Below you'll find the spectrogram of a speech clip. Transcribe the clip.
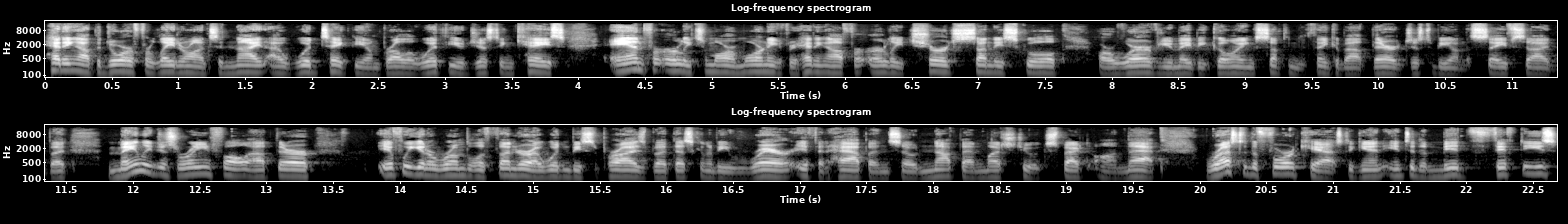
Heading out the door for later on tonight, I would take the umbrella with you just in case. And for early tomorrow morning, if you're heading out for early church, Sunday school, or wherever you may be going, something to think about there just to be on the safe side. But mainly just rainfall out there if we get a rumble of thunder, I wouldn't be surprised, but that's going to be rare if it happens, so not that much to expect on that. Rest of the forecast, again, into the mid 50s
